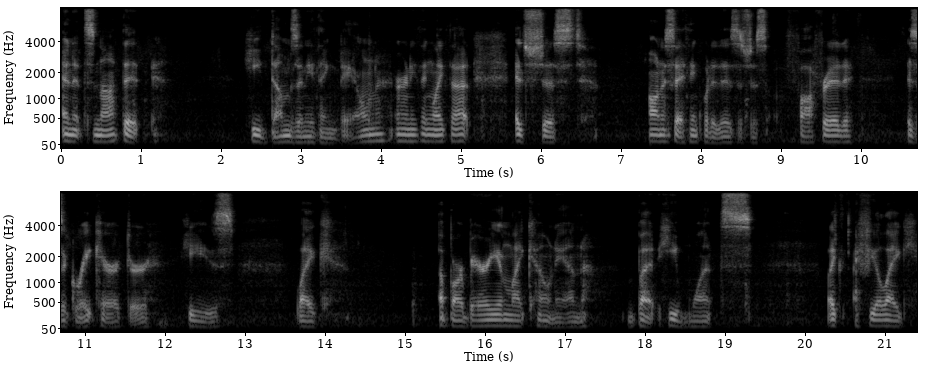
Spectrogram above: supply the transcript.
and it's not that he dumbs anything down or anything like that. It's just, honestly, I think what it is is just Fafhrd is a great character. He's like a barbarian like Conan, but he wants like I feel like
